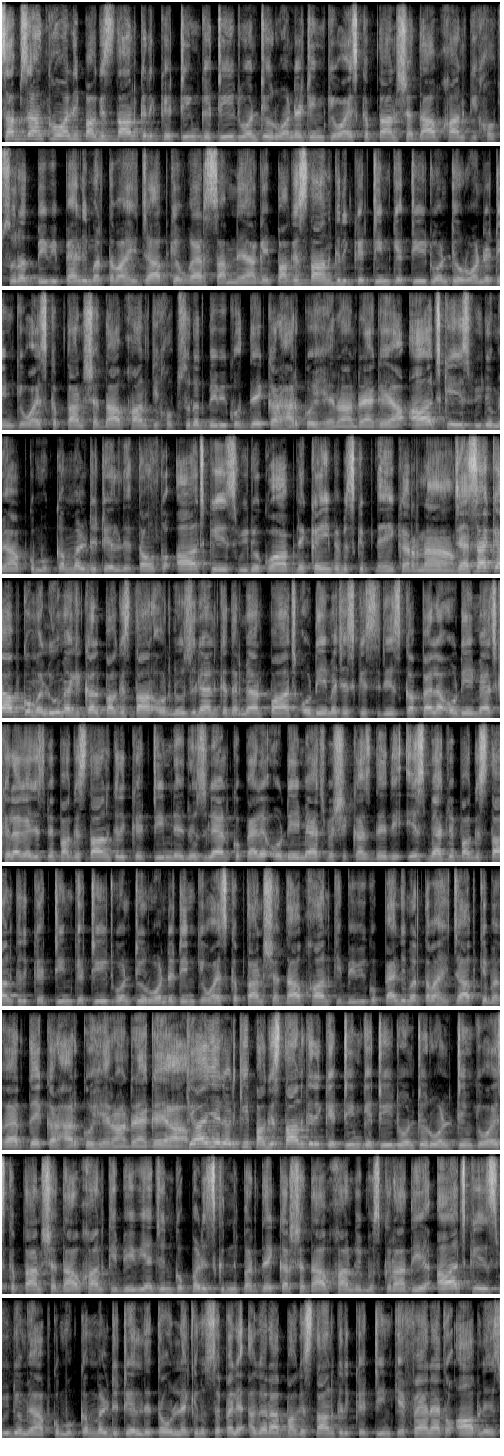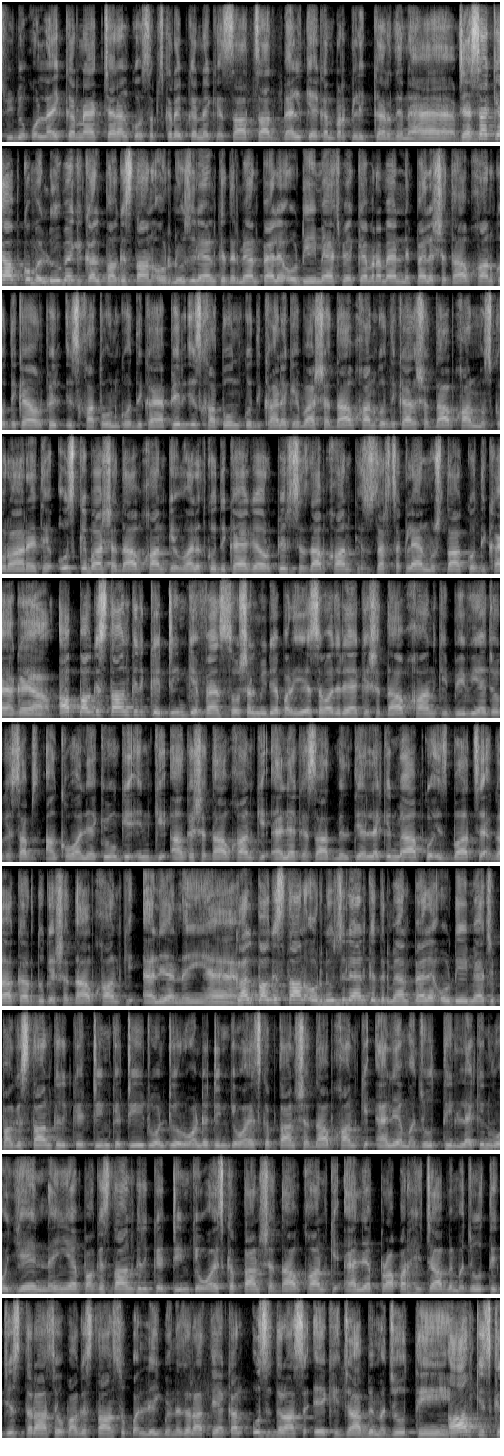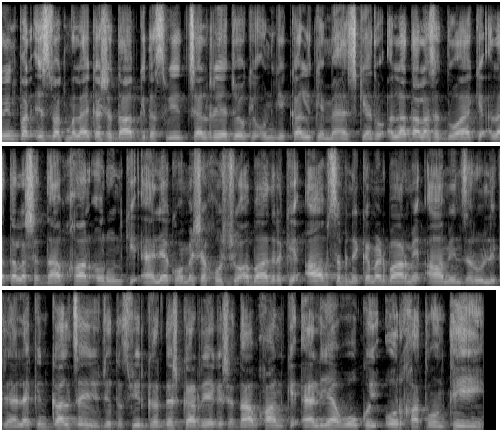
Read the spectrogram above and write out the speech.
सब्ज आँखों वाली पाकिस्तान क्रिकेट टीम के टी ट्वेंटी और वनडे टीम के वाइस कप्तान शदाब खान की खूबसूरत बीवी पहली मरतबा हिजाब के बगैर सामने आ गई। पाकिस्तान क्रिकेट टीम के टी ट्वेंटी और वनडे टीम के वाइस कप्तान शदाब खान की खूबसूरत बीवी को देखकर हर कोई हैरान रह गया। आज की इस वीडियो में आपको मुकम्मल डिटेल देता हूँ तो आज की इस वीडियो को आपने कहीं पर भी स्किप नहीं करना। जैसा की आपको मालूम है की कल पाकिस्तान और न्यूजीलैंड के दरमियान पाँच ओडीआई मैचेस की सीरीज़ का पहला ओडीआई मैच खेला गया, जिसमें पाकिस्तान क्रिकेट टीम ने न्यूजीलैंड को पहले ओडीआई मैच में शिकस्त दे दी। इस मैच में पाकिस्तान क्रिकेट टीम के टी ट्वेंटी और वनडे टीम के वाइस कप्तान शदाब खान की बीवी को पहली मरतबा हिजाब के बगैर देखकर हर कोई हैरान रह गया। क्या ये लड़की पाकिस्तान क्रिकेट टीम के टी ट्वेंटी और वनडे टीम के वाइस कप्तान शदाब खान की बीवी है, जिनको बड़ी स्क्रीन पर देखकर शदाब खान भी मुस्कुरा दिए। आज की इस वीडियो में आपको मुकम्मल डिटेल देता हूँ, लेकिन उससे पहले अगर आप पाकिस्तान क्रिकेट टीम के फ़ैन है तो आपने इस वीडियो को लाइक करना है चैनल को सब्सक्राइब करने के साथ साथ बेल के आइकन पर क्लिक कर देना है। जैसा की आपको मालूम है की कल पाकिस्तान और न्यूजीलैंड के दरमियान पहले ओडीआई मैच में कैमरामैन ने पहले शदाब खान को दिखाया और फिर इस खातून को दिखाया। फिर इस खातून को दिखाने के बाद शदाब खान को दिखाया तो शदाब खान मुस्कुरा रहे थे। उसके बाद शदाब खान के वालिद को दिखाया गया और फिर शदाब खान के ससुर सकलैन मुश्ताक को दिखाया गया। अब पाकिस्तान क्रिकेट टीम के फैंस सोशल मीडिया पर यह समझ रहे हैं कि शदाब खान की बीवी है जो कि सब्ज आँखों वाली है, क्योंकि इनकी आँखें शदाब खान की एहलिया के साथ मिलती है। लेकिन मैं आपको इस बात से आगाह कर दूँ कि शदाब खान की एहलिया नहीं है। कल पाकिस्तान और न्यूजीलैंड के दरमियान पहले ODI match, Pakistan cricket team के टी और वनडे टीम के वाइस कप्तान शदाब खान की एहलिया मौजूद थी, लेकिन वो ये नहीं है। पाकिस्तान क्रिकेट टीम के वाइस कप्तान शदाब खान की अहलिया प्रॉपर हिजाब में मौजूद थी, जिस तरह से वो पाकिस्तान सुपर लीग में नज़र आती है, कल उसी तरह से एक हिजाब में मौजूद थी। आपकी स्क्रीन पर इस वक्त मलाइका शदाब की तस्वीर चल रही है, जो कि उनकी कल के मैच की है। तो अल्लाह ताला से दुआ है कि अल्लाह ताला शदाब खान और उनकी अहलिया को हमेशा खुश आबाद रखे। आप सबने कमेंट बार में आमीन ज़रूर लिखना है, लेकिन कल से जो तस्वीर गर्दिश कर रही है कि शदाब खान की अहलिया वो कोई और खातून थी।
